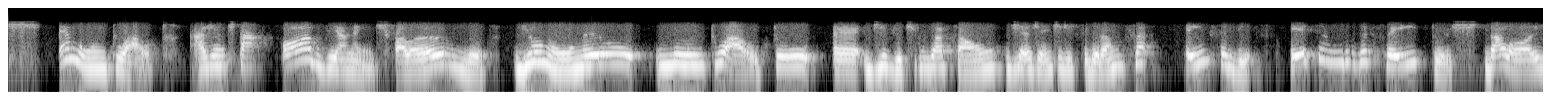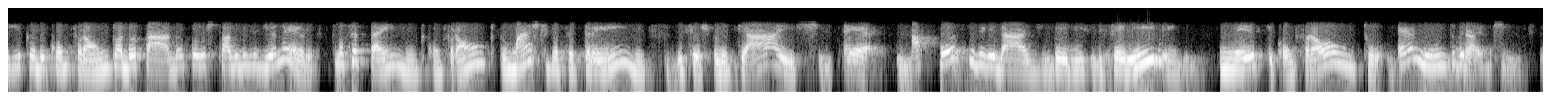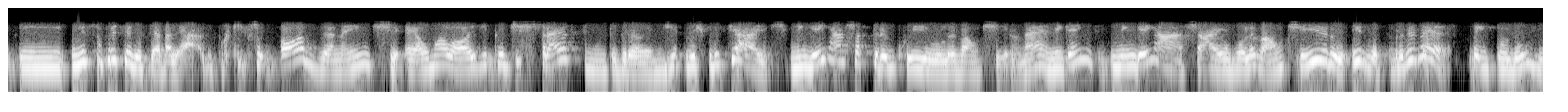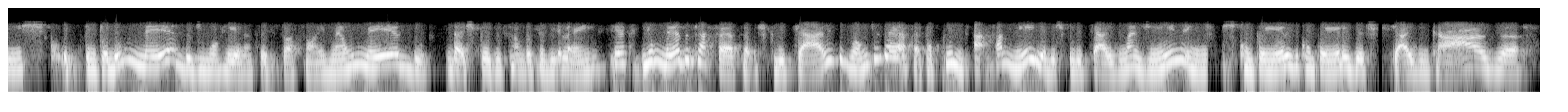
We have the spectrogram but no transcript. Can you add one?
É muito alto. A gente está, obviamente, falando de um número muito alto é, de vitimização de agentes de segurança em serviço. Esse é um dos efeitos da lógica do confronto adotada pelo Estado do Rio de Janeiro. Você tem muito confronto, por mais que você treine os seus policiais, é, a possibilidade deles se ferirem nesse confronto é muito grande. E isso precisa ser avaliado, porque isso, obviamente, é uma lógica de estresse muito grande para os policiais. Ninguém acha tranquilo levar um tiro, né? Ninguém, ninguém acha, ah, eu vou levar um tiro e vou sobreviver tem todo um risco, tem todo um medo de morrer nessas situações, né? Um medo da exposição dessa violência e um medo que afeta os policiais e, vamos dizer, afeta a família dos policiais. Imaginem os companheiros e companheiras desses policiais em casa,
